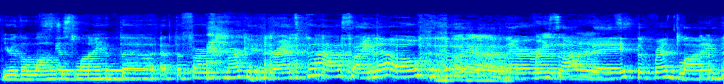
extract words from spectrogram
You're the longest line at the at the farmers market in Grants Pass. I know. Oh, yeah. I'm there every Saturday. The friend line.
